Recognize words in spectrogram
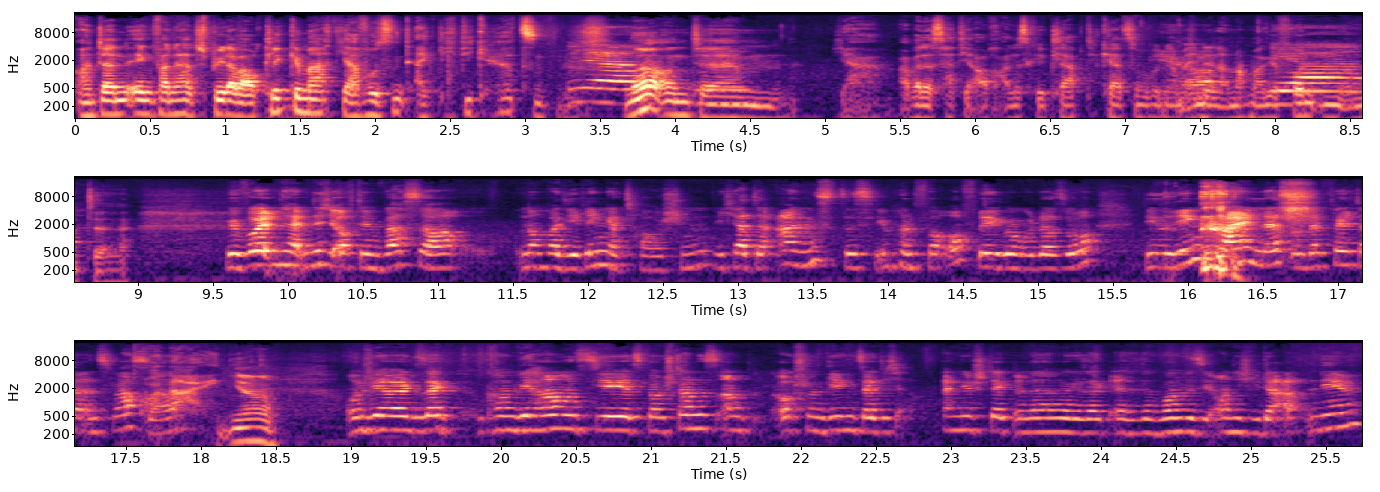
Und dann irgendwann hat später aber auch Klick gemacht, ja, wo sind eigentlich die Kerzen? Ja. Ne? Und mhm. ähm, ja, aber das hat ja auch alles geklappt. Die Kerzen wurden ja. am Ende dann nochmal gefunden. Ja. Und, äh, Wir wollten halt nicht auf dem Wasser nochmal die Ringe tauschen. Ich hatte Angst, dass jemand vor Aufregung oder so den Ring fallen lässt und der fällt da ins Wasser. Oh nein, ja. Und wir haben gesagt, komm, wir haben uns hier jetzt beim Standesamt auch schon gegenseitig angesteckt und dann haben wir gesagt, äh, dann wollen wir sie auch nicht wieder abnehmen.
